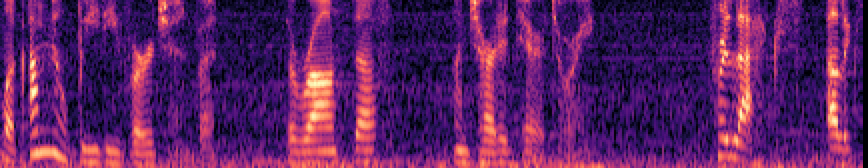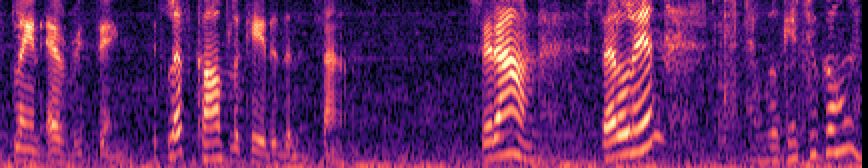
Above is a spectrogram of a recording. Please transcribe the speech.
Look, I'm no BD virgin, but the raw stuff, uncharted territory. Relax. I'll explain everything. It's less complicated than it sounds. Sit down, settle in, and we'll get you going.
